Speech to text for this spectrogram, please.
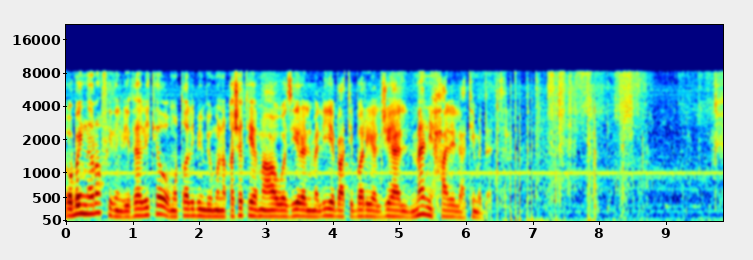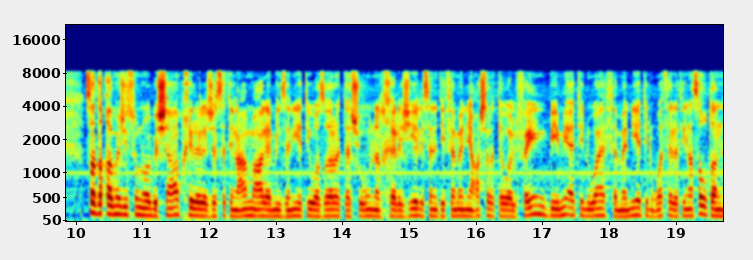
وبين رافض لذلك ومطالب بمناقشتها مع وزير المالية باعتبارها الجهة المانحة للاعتمادات. صدق مجلس نواب الشعب خلال جلسة عامة على ميزانية وزارة الشؤون الخارجية لسنة 18 والفين ب 138 صوتا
